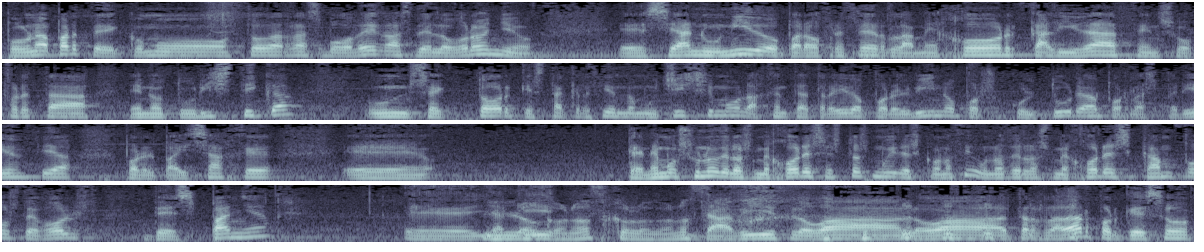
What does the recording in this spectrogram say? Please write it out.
por una parte, cómo todas las bodegas de Logroño eh, se han unido para ofrecer la mejor calidad en su oferta enoturística, un sector que está creciendo muchísimo, la gente ha traído por el vino, por su cultura, por la experiencia, por el paisaje. Eh, tenemos uno de los mejores, esto es muy desconocido, uno de los mejores campos de golf de España eh, y lo conozco, lo conozco. David lo va, lo va a trasladar porque eso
